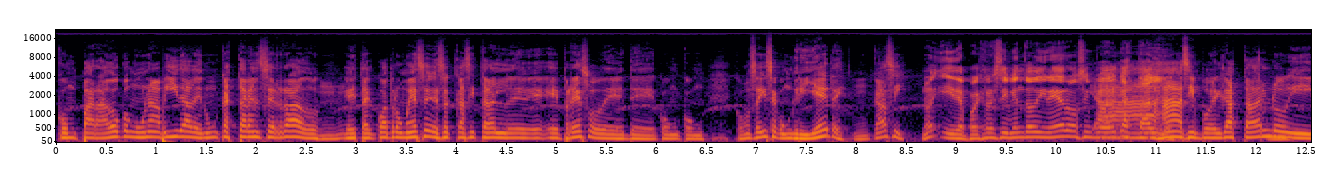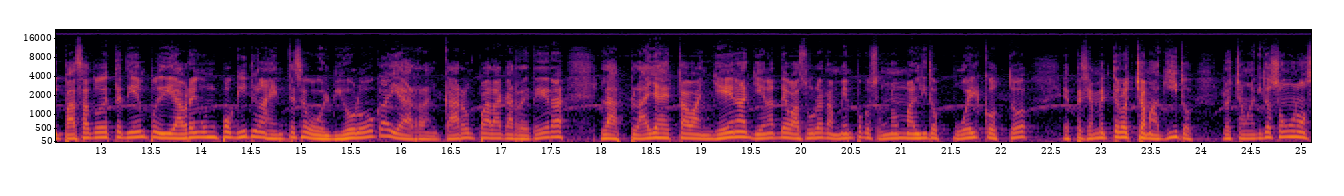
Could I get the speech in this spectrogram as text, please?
Comparado con una vida de nunca estar encerrado, estar cuatro meses, eso es casi estar eh, eh, preso de, de- con, con, ¿cómo se dice? Con grillete, casi. ¿no? Y después recibiendo dinero sin poder gastarlo. Ajá, sin poder gastarlo y pasa todo este tiempo y abren un poquito y la gente se volvió loca y arrancaron para la carretera. Las playas estaban llenas, llenas de basura también porque son unos malditos puercos todos, especialmente los chamaquitos. Los chamaquitos son unos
